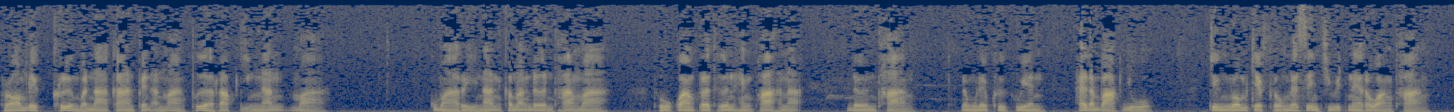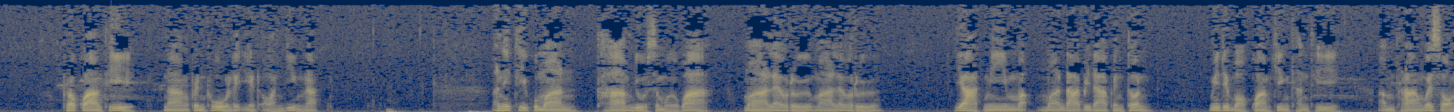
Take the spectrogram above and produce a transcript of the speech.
พร้อมด้วยเครื่องบรรณาการเป็นอันมากเพื่อรับหญิงนั้นมา กุมารีนั้นกำลังเดินทางมา ถูกความกระเทือนแห่งพาหนะ เดินทางหนุ่งเล็บคือเกวียนให้ลำบากอยู่ จึงล้มเจ็บลงและสิ้นชีวิตในระหว่างทาง เพราะความที่นางเป็นผู้ละเอียดอ่อนยิ่งนัก อนิธิกุมารถามอยู่เสมอว่า มาแล้วหรือมาแล้วหรือ ญาติมีมาดาบิดาเป็นต้นมิได้บอกความจริงทันทีอำพรางไว้สอง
